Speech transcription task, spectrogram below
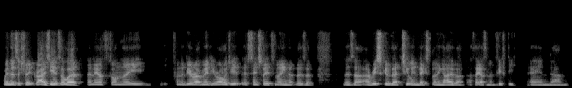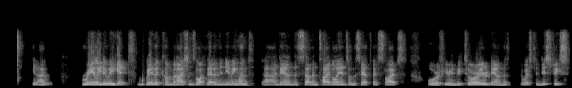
when there's a sheep graziers alert announced on the from the Bureau of Meteorology, essentially it's meaning that there's a there's a, a risk of that chill index being over 1,050. And um, you know, rarely do we get weather combinations like that in the New England, uh, down in the southern tablelands or the southwest slopes, or if you're in Victoria or down in the western districts.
